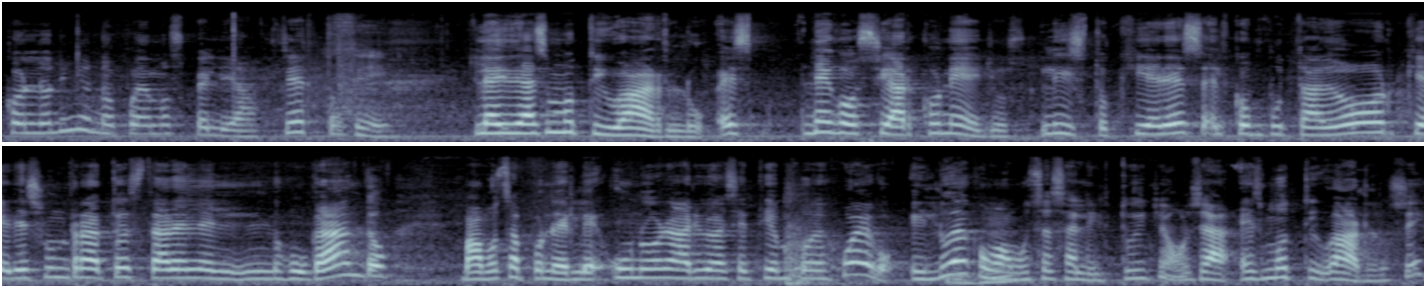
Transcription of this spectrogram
con los niños no podemos pelear, ¿cierto? Sí. La idea es motivarlo, es negociar con ellos. Listo, ¿quieres el computador? ¿Quieres un rato estar en el jugando? Vamos a ponerle un horario a ese tiempo de juego y luego vamos a salir tú y yo. O sea, es motivarlo, ¿sí?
